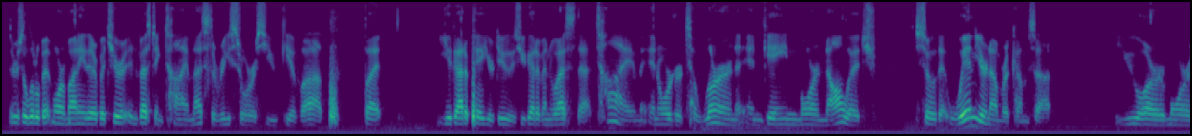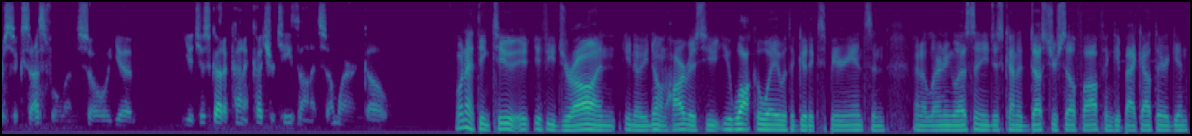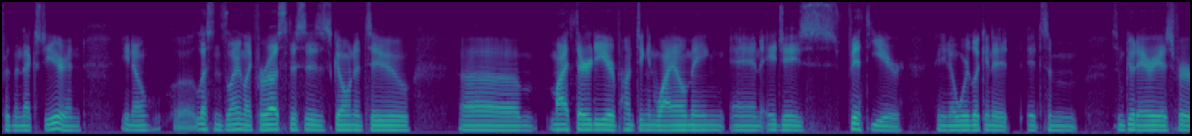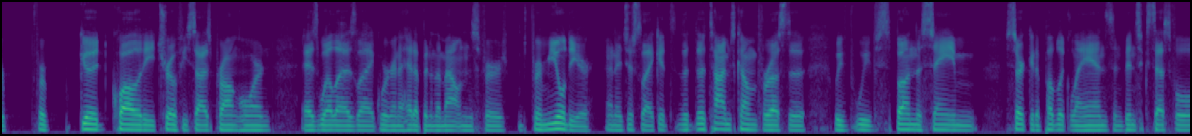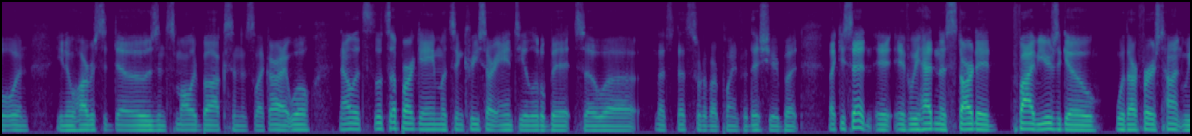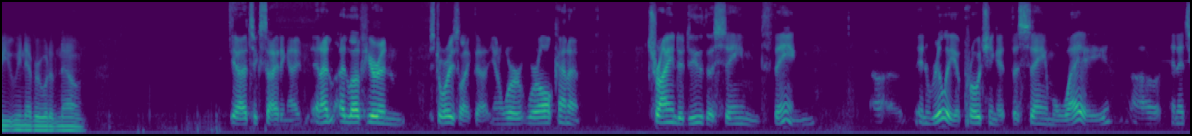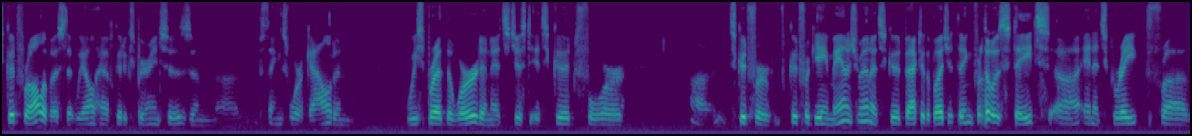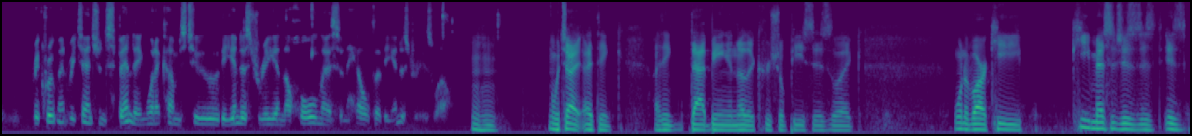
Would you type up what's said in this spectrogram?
There's a little bit more money there, but you're investing time. That's the resource you give up, but you got to pay your dues. You got to invest that time in order to learn and gain more knowledge, so that when your number comes up, you are more successful. And so you you just got to kind of cut your teeth on it somewhere and go. When I think too, if you draw and you know you don't harvest, you, you walk away with a good experience and, and a learning lesson. You just kind of dust yourself off and get back out there again for the next year. And you know, uh, lessons learned. Like for us, this is going into um, my third year of hunting in Wyoming and AJ's fifth year. And, you know, we're looking at, at some some good areas for for good quality trophy size pronghorn as well as like we're gonna head up into the mountains for for mule deer. And it's just like it's the, the time's come for us to we've we've spun the same circuit of public lands and been successful and you know harvested does and smaller bucks. And it's like all right well now let's let's up our game. Let's increase our ante a little bit. So uh, that's that's sort of our plan for this year. But like you said if we hadn't started five years ago with our first hunt we, we never would have known yeah, it's exciting. I and I, I love hearing stories like that. You know, we're we're all kind of trying to do the same thing uh, and really approaching it the same way. Uh, and it's good for all of us that we all have good experiences and uh, things work out. And we spread the word, and it's just it's good for uh, it's good for good for game management. It's good back to the budget thing for those states, uh, and it's great for uh, recruitment, retention, spending when it comes to the industry and the wholeness and health of the industry as well. Mm-hmm. Which I, I think I think that being another crucial piece is like one of our key key messages is is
